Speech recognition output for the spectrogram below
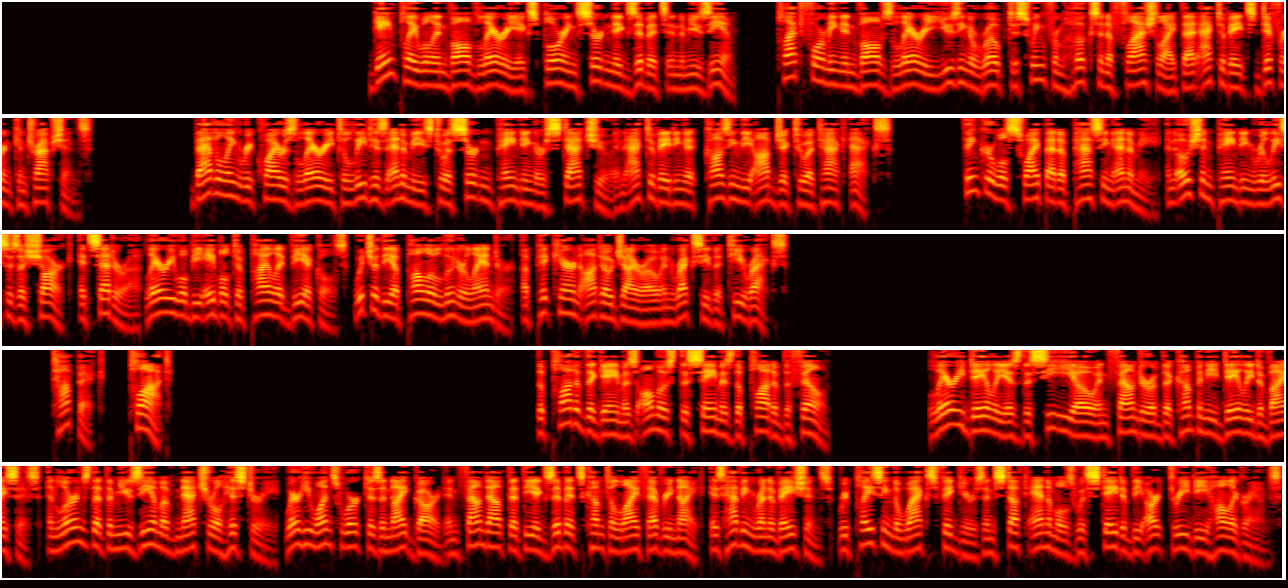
Gameplay will involve Larry exploring certain exhibits in the museum. Platforming involves Larry using a rope to swing from hooks and a flashlight that activates different contraptions. Battling requires Larry to lead his enemies to a certain painting or statue and activating it, causing the object to attack X. Thinker will swipe at a passing enemy, an ocean painting releases a shark, etc. Larry will be able to pilot vehicles, which are the Apollo lunar lander, a Pitcairn autogyro and Rexy the T-Rex. Plot The plot of the game is almost the same as the plot of the film. Larry Daly is the CEO and founder of the company Daly Devices, and learns that the Museum of Natural History, where he once worked as a night guard and found out that the exhibits come to life every night, is having renovations, replacing the wax figures and stuffed animals with state-of-the-art 3D holograms.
